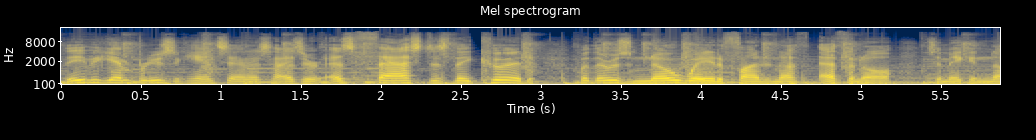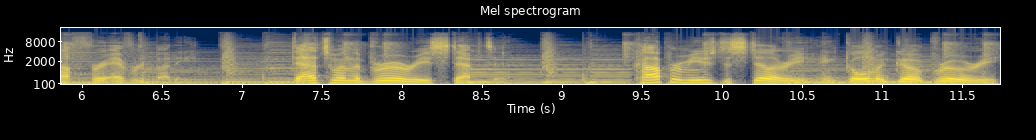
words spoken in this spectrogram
They began producing hand sanitizer as fast as they could, but there was no way to find enough ethanol to make enough for everybody. That's when the breweries stepped in. Coppermuse Distillery and Golden Goat Brewery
